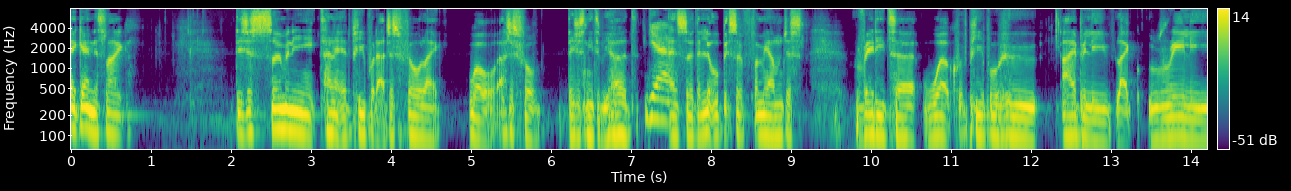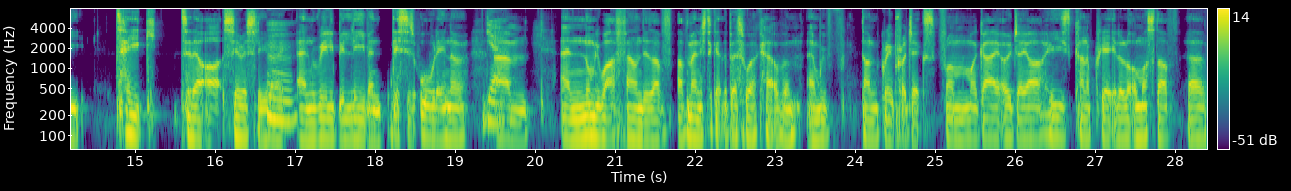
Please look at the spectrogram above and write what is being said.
again, it's like there's just so many talented people that I just feel like. Well, I just feel they just need to be heard. Yeah. And so the little bit. So for me, I'm just ready to work with people who I believe like really take to their art seriously, right? And really believe, and this is all they know. Mm. Yeah. Um, and normally, what I've found is I've I've managed to get the best work out of them, and we've done great projects. From my guy OJR, he's kind of created a lot of my stuff, uh,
